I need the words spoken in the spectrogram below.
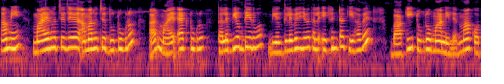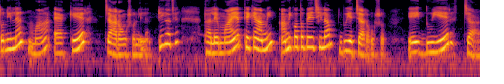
আমি মায়ের হচ্ছে যে, আমার হচ্ছে দু টুকরো আর মায়ের এক টুকরো। তাহলে বিয়োগ দিয়ে দেবো। বিয়োগ দিলে বেরিয়ে যাবে। তাহলে এখানটা কি হবে? বাকি টুকরো মা নিলেন। মা কত নিলেন? মা একের চার অংশ নিলেন, ঠিক আছে? তাহলে মায়ের থেকে আমি আমি কত পেয়েছিলাম? দুইয়ের চার অংশ। এই দুইয়ের চার।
